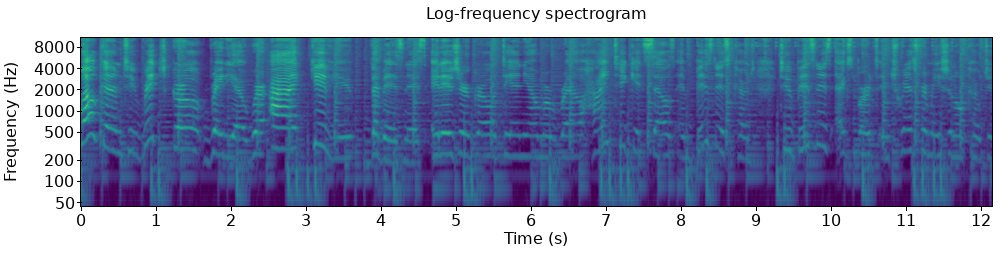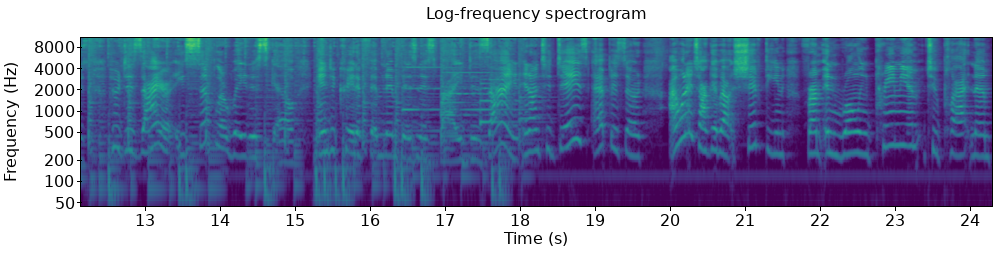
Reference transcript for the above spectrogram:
Welcome to Rich Girl Radio, where I give you the business. It is your girl, Danielle Morel, high ticket sales and business coach to business experts and transformational coaches who desire a simpler way to scale and to create a feminine business by design. And on today's episode, I want to talk about shifting from enrolling premium to platinum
